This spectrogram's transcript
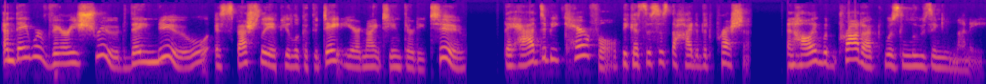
And they were very shrewd. They knew, especially if you look at the date here, 1932, they had to be careful because this is the height of the Depression. And Hollywood product was losing money.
